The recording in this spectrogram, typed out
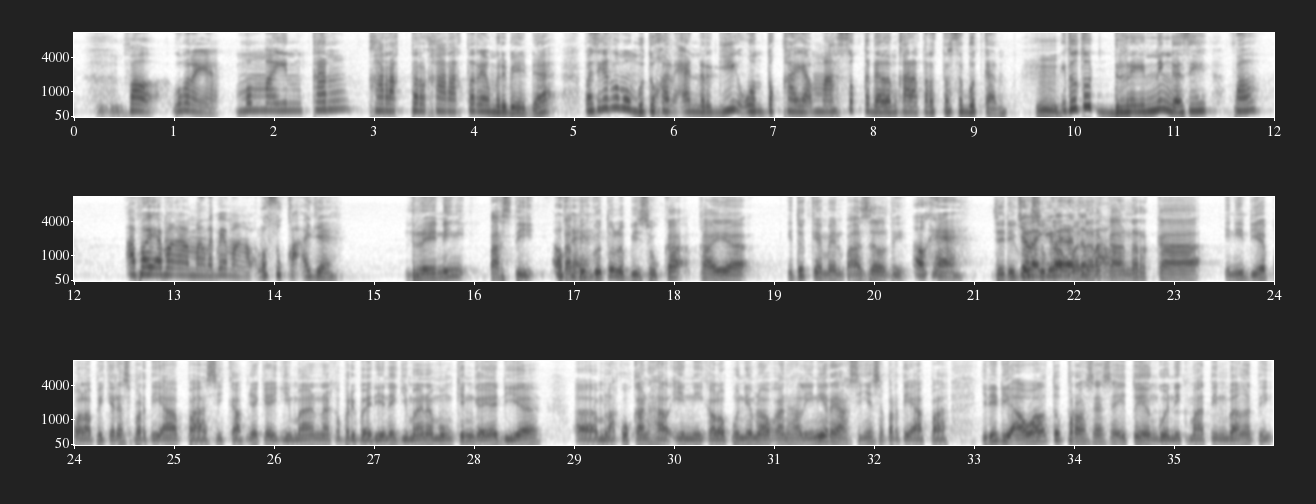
Val, gue mau nanya, memainkan karakter-karakter yang berbeda, pasti kan lo membutuhkan energi untuk kayak masuk ke dalam karakter tersebut kan? Hmm. Itu tuh draining gak sih, Val? Apa ya emang emang tapi emang lo suka aja? Draining pasti, Oke. tapi gue tuh lebih suka kayak itu kayak main puzzle ti. Oke. Jadi gue suka menerka-nerka. Ini dia pola pikirnya seperti apa, sikapnya kayak gimana, kepribadiannya gimana. Mungkin gak ya dia eh, melakukan hal ini. Kalaupun dia melakukan hal ini reaksinya seperti apa. Jadi di awal tuh prosesnya itu yang gue nikmatin banget, Ti.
